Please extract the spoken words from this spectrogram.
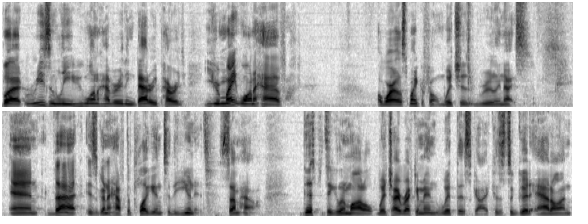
but reasonably you want to have everything battery powered, you might want to have a wireless microphone, which is really nice. And that is going to have to plug into the unit somehow. This particular model, which I recommend with this guy, because it's a good add-on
